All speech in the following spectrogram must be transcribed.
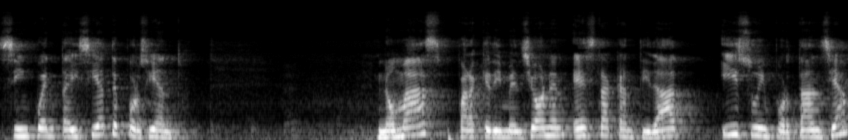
57%. No más para que dimensionen esta cantidad y su importancia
